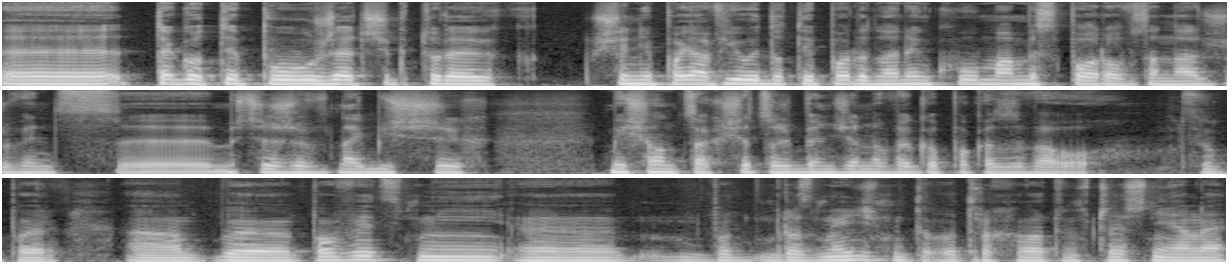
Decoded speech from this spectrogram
E, Tego typu rzeczy, które się nie pojawiły do tej pory na rynku, mamy sporo w zanadrzu, więc e, myślę, że w najbliższych miesiącach się coś będzie nowego pokazywało. Super. A e, powiedz mi, e, bo rozmawialiśmy to, trochę o tym wcześniej, ale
